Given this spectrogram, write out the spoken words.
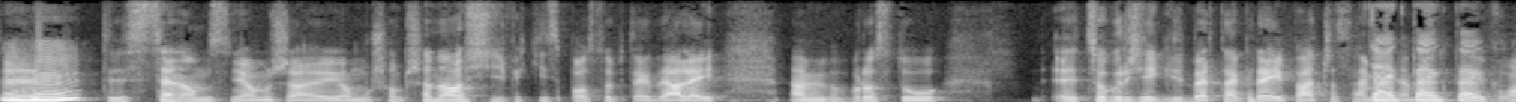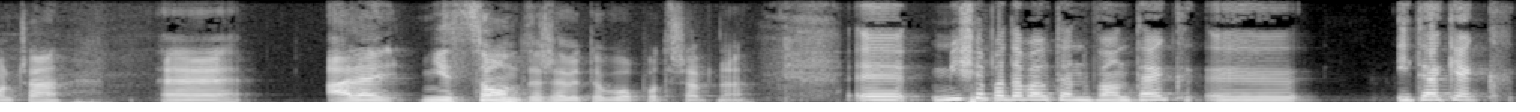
e, mhm. scenom z nią, że ją muszą przenosić w jakiś sposób i tak dalej. Mamy po prostu e, co gryzie Gilberta Grape'a, czasami tak, nam tak, się tak. włącza. E, ale nie sądzę, żeby to było potrzebne. Y, mi się podobał ten wątek. I tak jak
